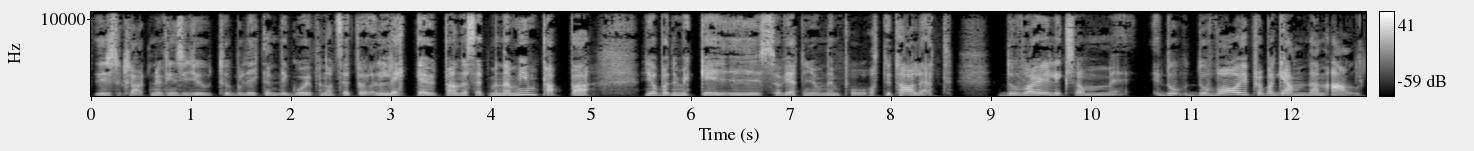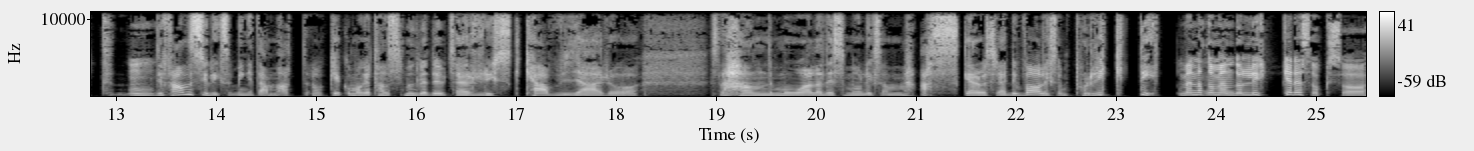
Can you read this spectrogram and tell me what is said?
det såklart, nu finns ju YouTube och liknande, det går ju på något sätt att läcka ut på andra sätt. Men när min pappa jobbade mycket i Sovjetunionen på 80-talet, då var det liksom då, då var ju propagandan allt. Mm. Det fanns ju liksom inget annat. Och jag kommer ihåg att han smugglade ut så här rysk kaviar och såna handmålade små liksom askar och sådär. Det var liksom på riktigt. Men att de ändå lyckades också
